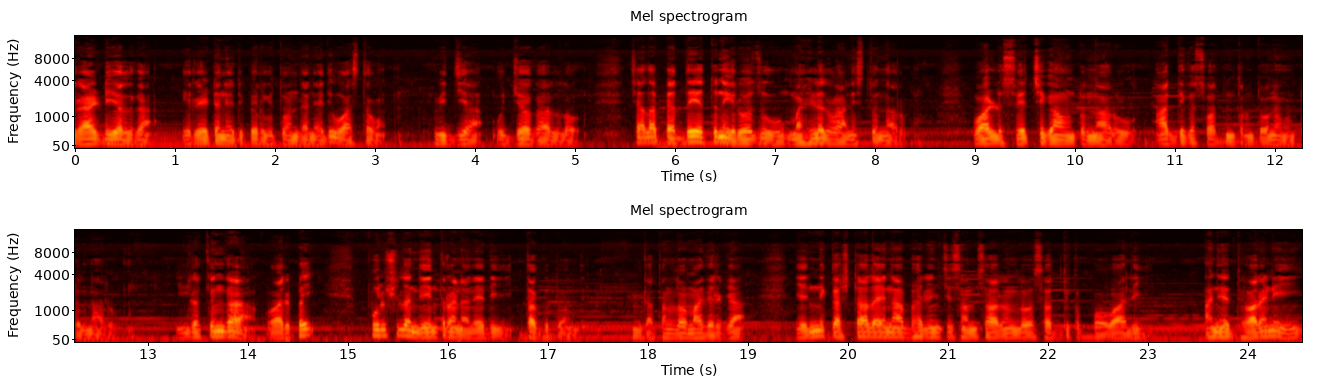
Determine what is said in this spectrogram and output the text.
గ్రాడ్యువల్గా ఈ రేట్ అనేది పెరుగుతోంది అనేది వాస్తవం. విద్య ఉద్యోగాల్లో చాలా పెద్ద ఎత్తున ఈరోజు మహిళలు రాణిస్తున్నారు. వాళ్ళు స్వేచ్ఛగా ఉంటున్నారు ఆర్థిక స్వాతంత్రంతోనే ఉంటున్నారు. ఈ రకంగా వారిపై పురుషుల నియంత్రణ అనేది తగ్గుతోంది. గతంలో మాదిరిగా ఎన్ని కష్టాలైనా భరించి సంసారంలో సర్దుకుపోవాలి అనే ధోరణి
